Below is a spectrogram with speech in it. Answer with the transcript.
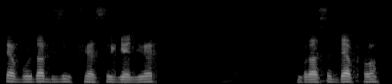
İşte burada bizim köye su geliyor. Burası depo.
